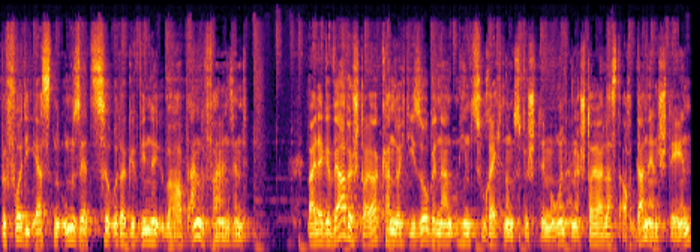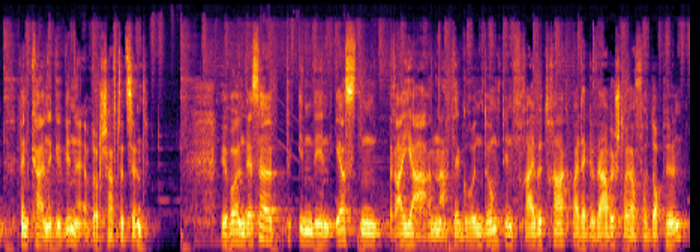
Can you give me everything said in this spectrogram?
bevor die ersten Umsätze oder Gewinne überhaupt angefallen sind. Bei der Gewerbesteuer kann durch die sogenannten Hinzurechnungsbestimmungen eine Steuerlast auch dann entstehen, wenn keine Gewinne erwirtschaftet sind. Wir wollen deshalb in den ersten drei Jahren nach der Gründung den Freibetrag bei der Gewerbesteuer verdoppeln.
